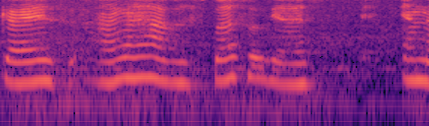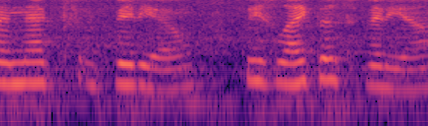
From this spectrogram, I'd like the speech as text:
Guys, I'm going to have a special guest in the next video. Please like this video.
